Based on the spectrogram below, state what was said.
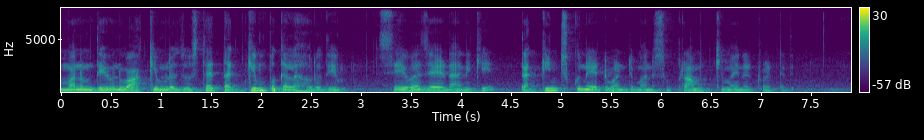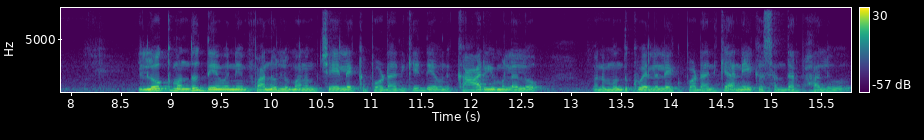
మనం దేవుని వాక్యంలో చూస్తే తగ్గింపు గల హృదయం సేవ చేయడానికి తగ్గించుకునేటువంటి మనసు ప్రాముఖ్యమైనటువంటిది. ఈ లోకమందు దేవుని పనులు మనం చేయలేకపోవడానికి దేవుని కార్యములలో మనం ముందుకు వెళ్ళలేకపోవడానికి అనేక సందర్భాలు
